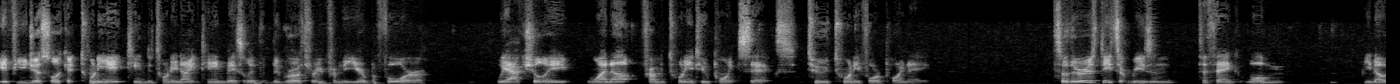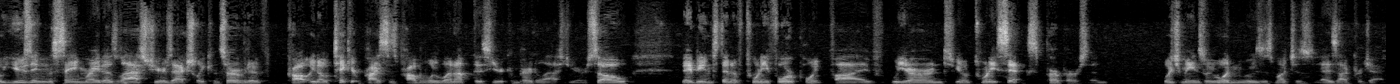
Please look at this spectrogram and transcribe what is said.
if you just look at 2018 to 2019, basically the, growth rate from the year before, we actually went up from 22.6 to 24.8. So there is decent reason to think, well, you know, using the same rate as last year is actually conservative. Probably, you know, ticket prices probably went up this year compared to last year. So maybe instead of 24.5, we earned, you know, 26 per person, which means we wouldn't lose as much as, as I project.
